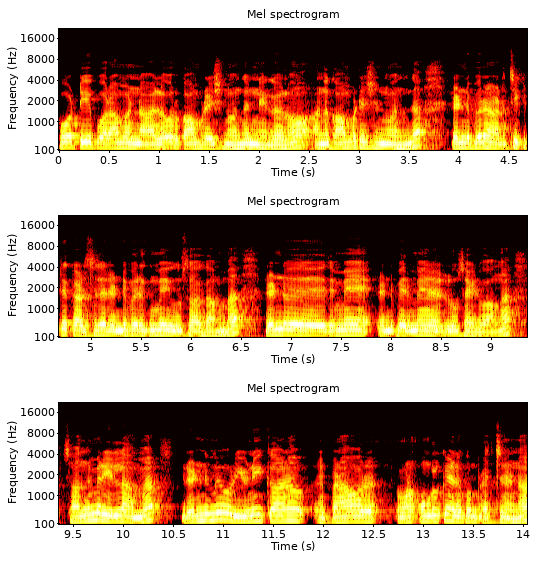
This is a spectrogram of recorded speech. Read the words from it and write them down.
போட்டி பொறாமனால ஒரு காம்படிஷன் வந்து நிகழும். அந்த காம்படிஷன் வந்து ரெண்டு பேரும் அடிச்சுக்கிட்டு கடைசியில் ரெண்டு பேருக்குமே யூஸ் ஆகாமல் ரெண்டு இதுவுமே ரெண்டு பேருமே லூஸ் ஆகிடுவாங்க ஸோ அந்தமாரி இல்லாமல் ரெண்டுமே ஒரு யூனிக்கான இப்போ நான் ஒரு உங்களுக்கும் எனக்கும் பிரச்சனைனா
